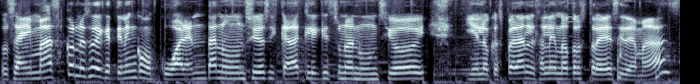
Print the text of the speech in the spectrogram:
O sea, y más con eso de que tienen como 40 anuncios y cada clic es un anuncio y, en lo que esperan le salen otros tres y demás.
